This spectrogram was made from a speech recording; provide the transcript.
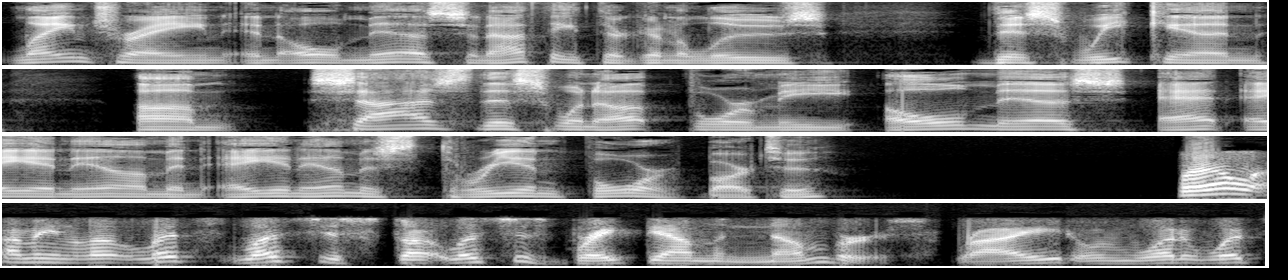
Lane Train and Ole Miss, and I think they're going to lose this weekend. Um, size this one up for me. Ole Miss at A and M, and A and M is three and four. Bartoo. Well, I mean, let- let's let's just start. Let's just break down the numbers, right? And what what's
